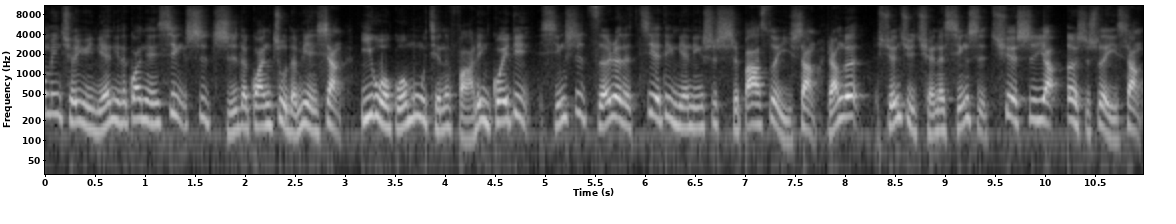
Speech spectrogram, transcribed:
公民权与年龄的关联性是值得关注的面向。以我国目前的法令规定，刑事责任的界定年龄是十八岁以上，然而选举权的行使却是要二十岁以上。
